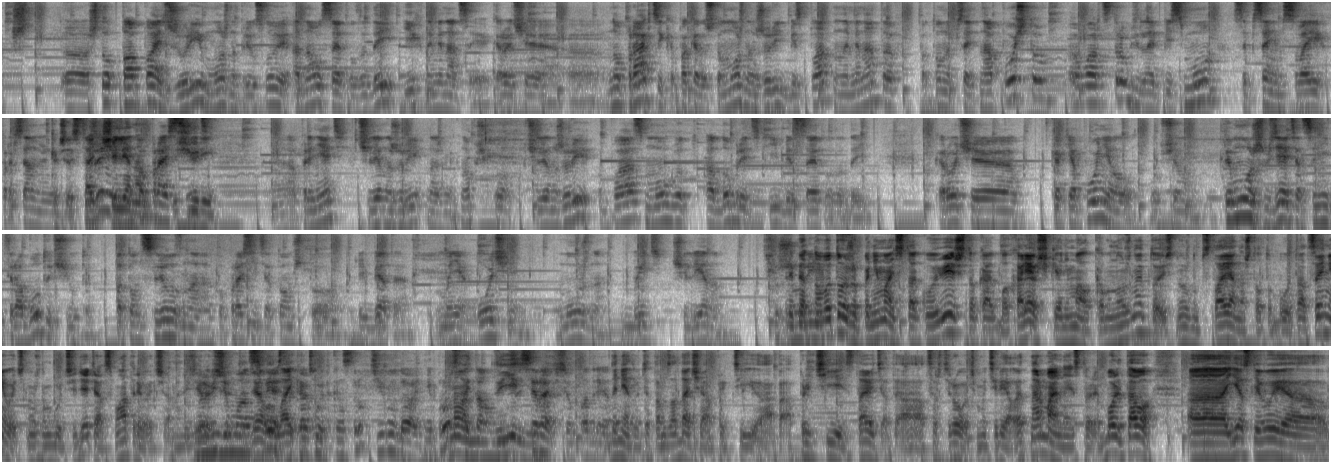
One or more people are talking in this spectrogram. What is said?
что попасть в жюри можно при условии одного сайта the day и их номинации. Короче, э, но практика показывает, что можно жюрить бесплатно номинантов, потом написать на почту в арт-структурное письмо с описанием своих профессиональных же достижений стать и членом попросить, жюри. э, принять в члена жюри, нажми кнопочку в члена жюри, вас могут одобрить и без сайта the day. Короче, как я понял, в общем, ты можешь взять, оценить работу чью-то, потом слезно попросить о том, что, ребята, мне очень нужно быть членом жюри». Ребят, ну вы тоже понимаете такую вещь, что как бы халявщики они мало кому нужны, то есть нужно постоянно что-то будет оценивать, нужно будет сидеть, отсматривать, Ну, анализировать. всё видимо, это дело, связь какую-то конструктивную давать, не просто Ну, там да засирать все подряд. Да нет, у тебя там задача прийти, ставить, от- отсортировать материал. Это нормальная история. Более того, э, если вы, э,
